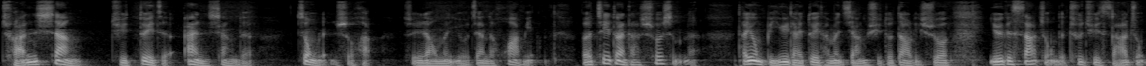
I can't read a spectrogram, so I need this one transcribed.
船上去对着岸上的众人说话，所以让我们有这样的画面。而这段他说什么呢？他用比喻来对他们讲许多道理，说有一个撒种的出去撒种，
